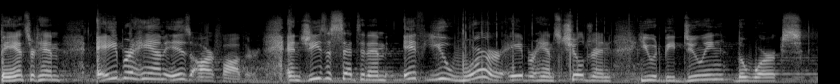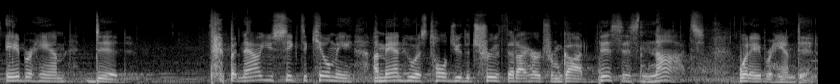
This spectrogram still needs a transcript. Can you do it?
They answered him, Abraham is our father. And Jesus said to them, If you were Abraham's children, you would be doing the works Abraham did. But now you seek to kill me, a man who has told you the truth that I heard from God. This is not what Abraham did.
